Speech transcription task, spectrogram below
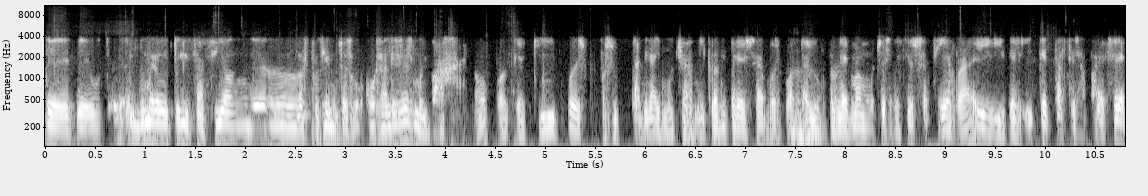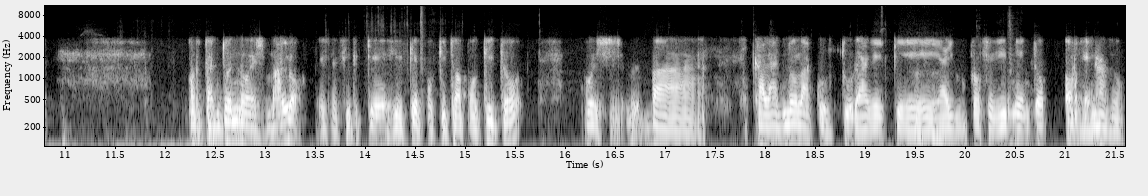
el número de utilización de los procedimientos concursales es muy baja, ¿no? Porque aquí, pues, pues también hay mucha microempresa, pues cuando hay un problema muchas veces se cierra y, y intenta desaparecer. Por tanto, no es malo. Es decir, decir que poquito a poquito, pues va calando la cultura de que hay un procedimiento ordenado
